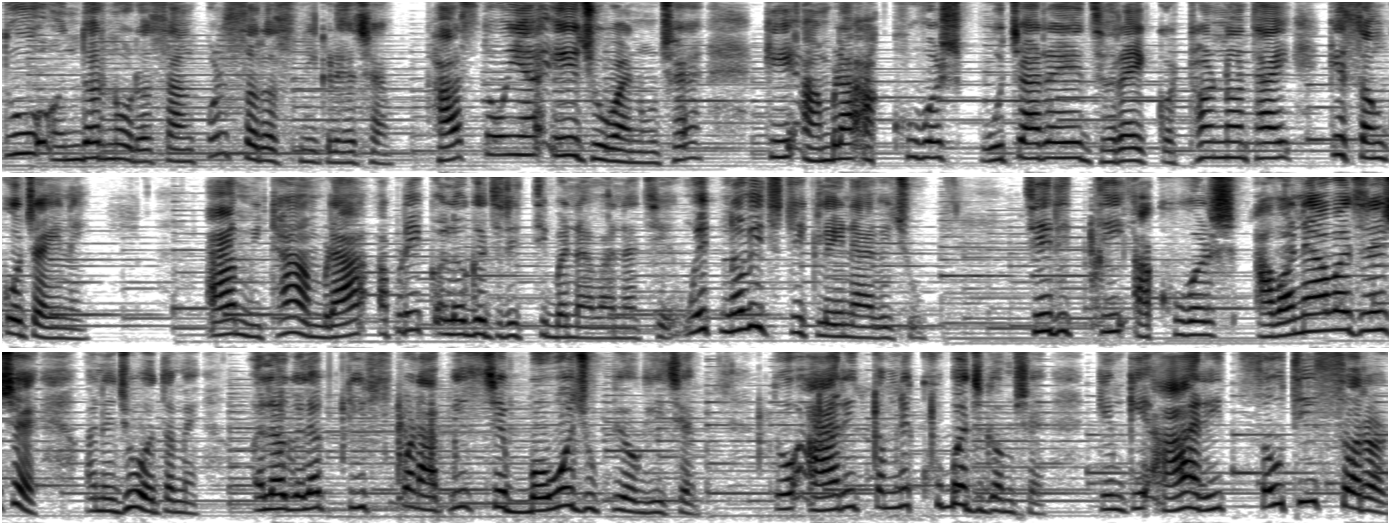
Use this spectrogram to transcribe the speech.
તો અંદરનો રસાંગ પણ સરસ નીકળે છે. ખાસ તો અહીંયા એ જોવાનું છે કે આંબળા આખું વર્ષ પોચા રહે, જરાય કઠણ ન થાય કે સંકોચાય નહીં. આ મીઠા આંબળા આપણે એક અલગ જ રીતથી બનાવવાના છે હું એક નવી જ ટ્રીક લઈને આવી છું. જે રીતથી આખું વર્ષ આવા ને આવા જ રહેશે અને જુઓ તમે, અલગ અલગ ટિપ્સ પણ આપીશ જે બહુ જ ઉપયોગી છે. તો આ રીત તમને ખૂબ જ ગમશે, કેમ કે આ રીત સૌથી સરળ,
